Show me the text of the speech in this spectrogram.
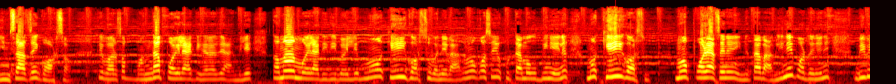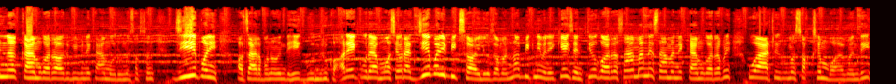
हिंसा चाहिँ घट्छ। त्यही भएर सबभन्दा पहिला यतिखेर चाहिँ हामीले तमाम महिला दिदीबहिनीले म केही गर्छु भन्ने भए म कसैको खुट्टामा उभिने होइन म केही गर्छु। म पढाएको छैन हिँड्न त अब लिनै पर्दैन नि। विभिन्न काम गरेर अरू विभिन्न कामहरू हुनसक्छन् जे पनि अचार बनाउनेदेखि गुन्द्रुक हरेक कुरा मस्यौरा जे पनि बिक्छ अहिलेको जमाना नबिक्ने भने केही छैन। त्यो गरेर सामान्य सामान्य काम गरेर पनि ऊ आर्थिक रूपमा सक्षम भयो भनेदेखि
